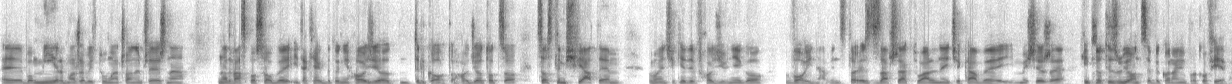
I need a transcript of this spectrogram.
E, bo mir może być tłumaczony przecież na, na dwa sposoby i tak jakby to nie chodzi o, tylko o to, chodzi o to, co, co z tym światem w momencie, kiedy wchodzi w niego wojna, więc to jest zawsze aktualne i ciekawe i myślę, że hipnotyzujące w wykonaniu Prokofiewa.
